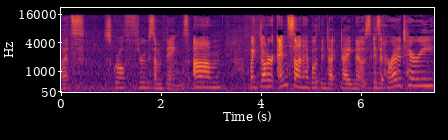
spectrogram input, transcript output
Let's scroll through some things. Um, my daughter and son have both been di- diagnosed. Is it hereditary?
